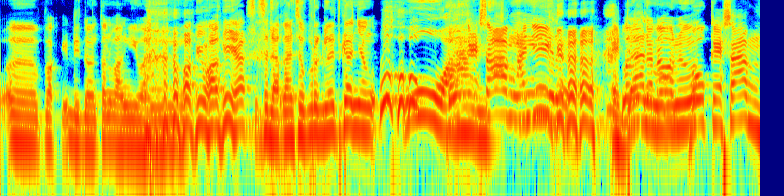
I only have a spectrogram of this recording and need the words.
eh, pakai ditonton wangi-wangi. wangi-wangi ya. Sedangkan super glad kan yang Bau wah, kesang anjing. Edan, bau kesang.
